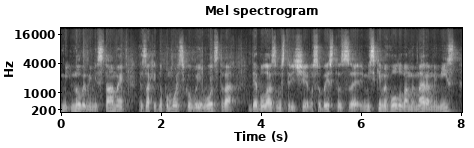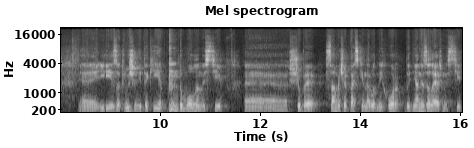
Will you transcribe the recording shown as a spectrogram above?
новими містами західнопоморського воєводства, де була зустріч особисто з міськими головами, мерами міст, е, і заключені такі домовленості, е, щоб саме Черкаський народний хор до Дня Незалежності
